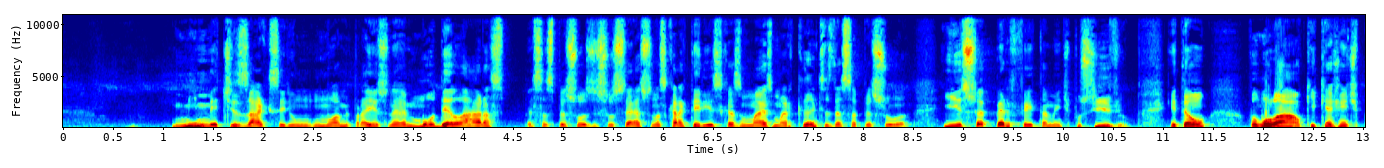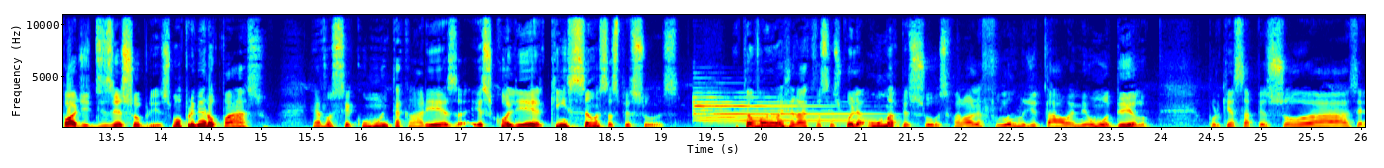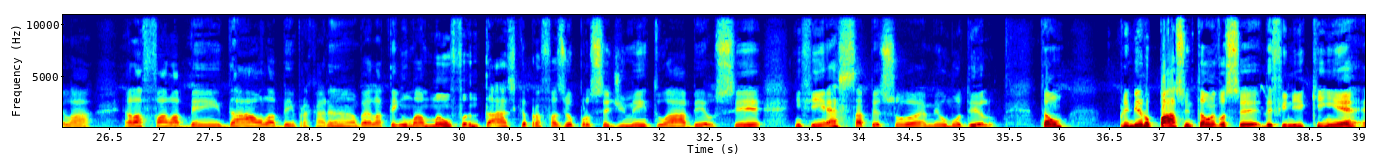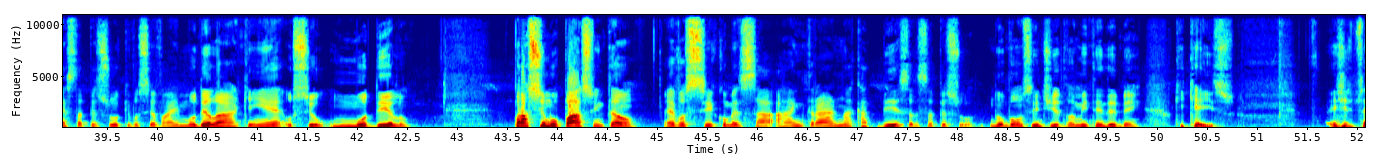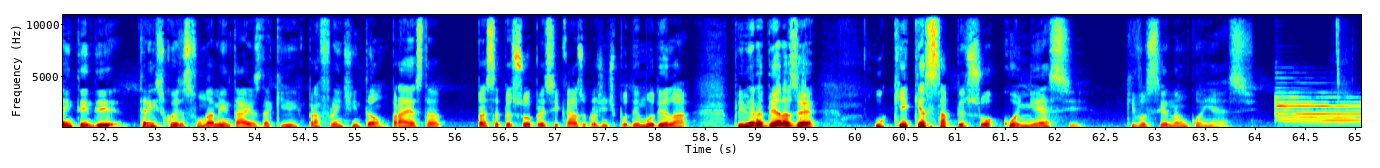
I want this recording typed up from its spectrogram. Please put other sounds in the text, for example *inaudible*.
mimetizar, que seria um, nome para isso, né? modelar as, essas pessoas de sucesso nas características mais marcantes dessa pessoa. E isso é perfeitamente possível. Então, vamos lá, o que, que a gente pode dizer sobre isso? Bom, o primeiro passo é você, com muita clareza, escolher quem são essas pessoas. Então, vamos imaginar que você escolha uma pessoa, você fala, olha, fulano de tal é meu modelo porque essa pessoa, sei lá, ela fala bem, dá aula bem pra caramba, ela tem uma mão fantástica para fazer o procedimento A, B ou C. Enfim, essa pessoa é meu modelo. Então, primeiro passo então é você definir quem é esta pessoa que você vai modelar, quem é o seu modelo. Próximo passo então é você começar a entrar na cabeça dessa pessoa, no bom sentido, vamos entender bem. O que, que é isso? A gente precisa entender três coisas fundamentais daqui para frente, então, para esta para essa pessoa, para esse caso, para a gente poder modelar. A primeira delas é o que que essa pessoa conhece que você não conhece.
